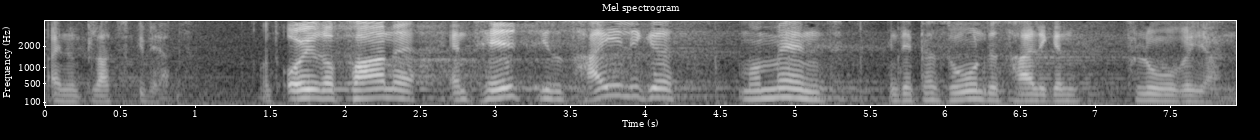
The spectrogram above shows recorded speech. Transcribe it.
einen Platz gewährt. Und eure Fahne enthält dieses heilige Moment in der Person des heiligen Florian.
